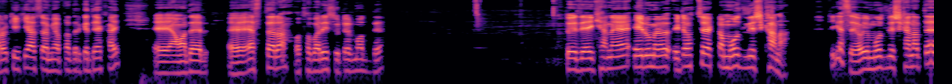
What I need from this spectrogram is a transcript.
আরও কি কি আছে আমি আপনাদেরকে দেখাই। আমাদের এস্তারা অথবা রিসুটের মধ্যে। তো এই যে এইখানে, এই রুমের, এটা হচ্ছে একটা মজলিস খানা ঠিক আছে? ওই মজলিস খানাতে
